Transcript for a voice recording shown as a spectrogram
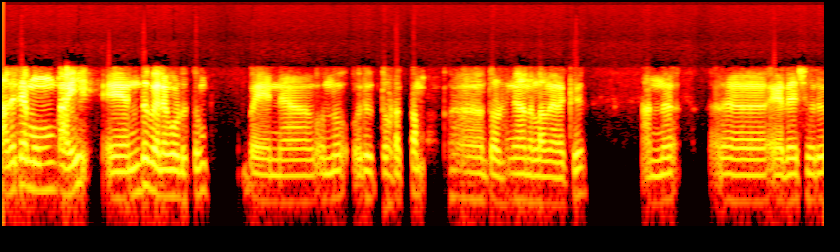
അതിന്റെ മുമ്പായി എന്ത് വില കൊടുത്തും പിന്നെ ഒന്ന് ഒരു തുടക്കം തുടങ്ങുക എന്നുള്ള നിലയ്ക്ക് അന്ന് ഏകദേശം ഒരു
